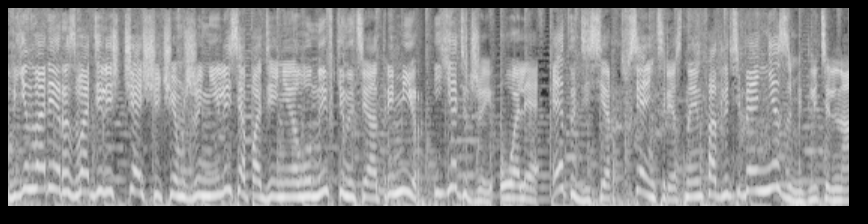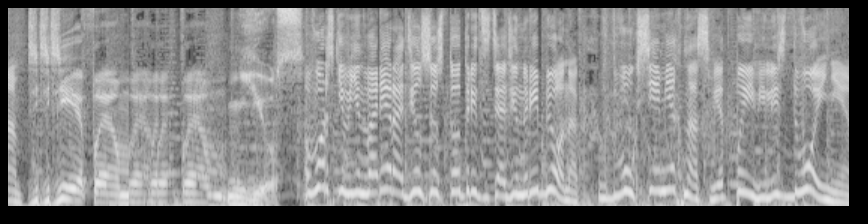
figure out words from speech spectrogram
В январе разводились чаще, чем женились, а падение Луны в кинотеатре «Мир». Я диджей Оля. Это десерт. Вся интересная инфа для тебя незамедлительно. News. В Орске в январе родился 131 ребенок. В двух семьях на свет появились двойни.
